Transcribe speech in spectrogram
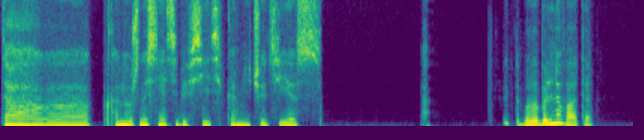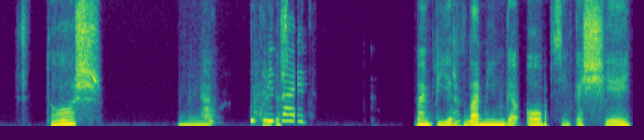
Так, нужно снять себе все эти камни чудес. Это было больновато. Что ж... У меня Ух, Это ж- летает. вампир, фламинго, оборотень, кощей,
